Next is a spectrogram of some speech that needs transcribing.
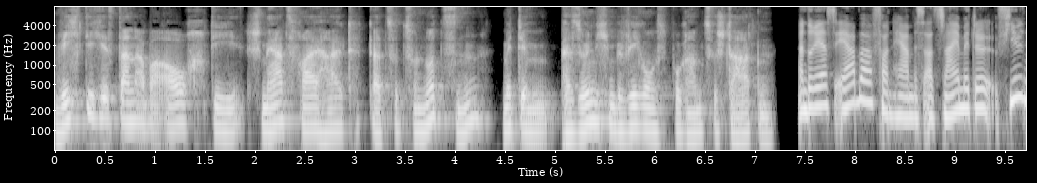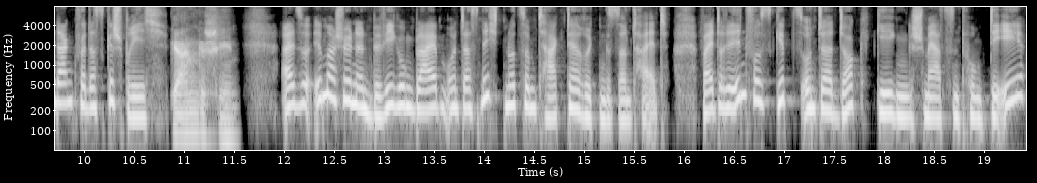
Wichtig ist dann aber auch, die Schmerzfreiheit dazu zu nutzen, mit dem persönlichen Bewegungsprogramm zu starten. Andreas Erber von Hermes Arzneimittel, vielen Dank für das Gespräch. Gern geschehen. Also immer schön in Bewegung bleiben und das nicht nur zum Tag der Rückengesundheit. Weitere Infos gibt's unter docgegenschmerzen.de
